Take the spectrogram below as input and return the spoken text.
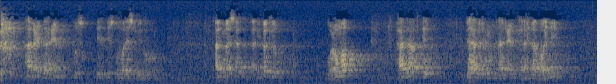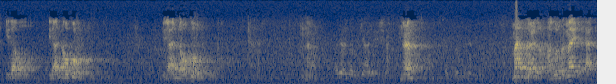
هذا عنده علم فسق وليس بكفر. أما سب أبي بكر وعمر هذا ذهب جمع من أهل العلم كالاحناف وغيرهم إلى إلى أنه كفر. إلى أنه كفر. هل يعذر بجهله يا شيخ؟ نعم. ما ما يعذر. أقول ما يجهل هذا.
